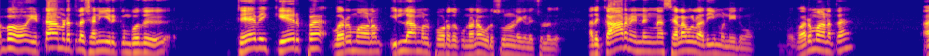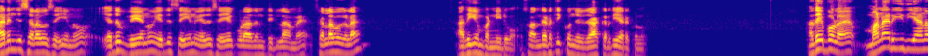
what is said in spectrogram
அப்போது எட்டாம் இடத்துல சனி இருக்கும்போது தேவைக்கேற்ப வருமானம் இல்லாமல் போகிறதுக்கு உண்டான ஒரு சூழ்நிலைகளை சொல்லுது. அது காரணம் என்னங்கன்னா செலவுகள் அதிகம் பண்ணிவிடுவோம் வருமானத்தை அறிஞ்சு செலவு செய்யணும். எது வேணும் எது செய்யணும் எது செய்யக்கூடாதுன்ட்டு இல்லாமல் செலவுகளை அதிகம் பண்ணிடுவோம். ஸோ அந்த இடத்துக்கு கொஞ்சம் ஜாக்கிரதையாக இருக்கணும். அதே போல் மன ரீதியான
